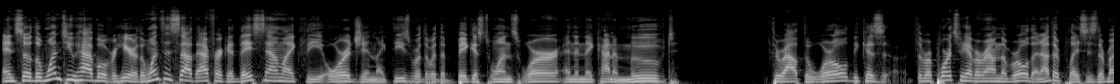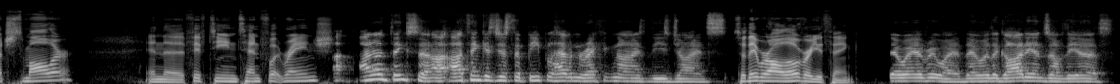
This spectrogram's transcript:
And so the ones you have over here, the ones in South Africa, they sound like the origin, like these were the, where the biggest ones were, and then they kind of moved throughout the world because the reports we have around the world and other places, they're much smaller in the 15, 10 foot range. I, I don't think so. I, I think it's just that people haven't recognized these giants. So they were all over, you think? They were everywhere. They were the guardians of the earth,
